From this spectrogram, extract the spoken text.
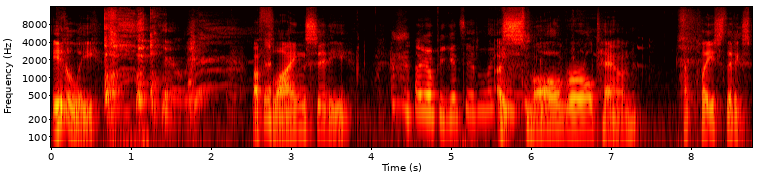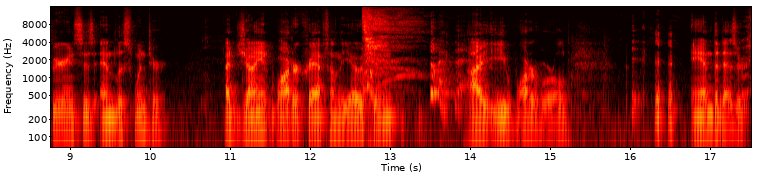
Italy, Italy. a flying city, I hope he gets Italy. a small rural town, a place that experiences endless winter, a giant watercraft on the ocean, i.e., Waterworld, and the desert.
